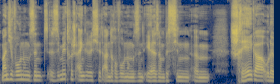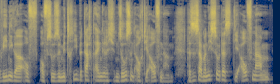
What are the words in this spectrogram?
Manche Wohnungen sind äh, symmetrisch eingerichtet, andere Wohnungen sind eher so ein bisschen ähm, schräger oder weniger auf, auf so Symmetrie bedacht eingerichtet. Und so sind auch die Aufnahmen. Das ist aber nicht so, dass die Aufnahmen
